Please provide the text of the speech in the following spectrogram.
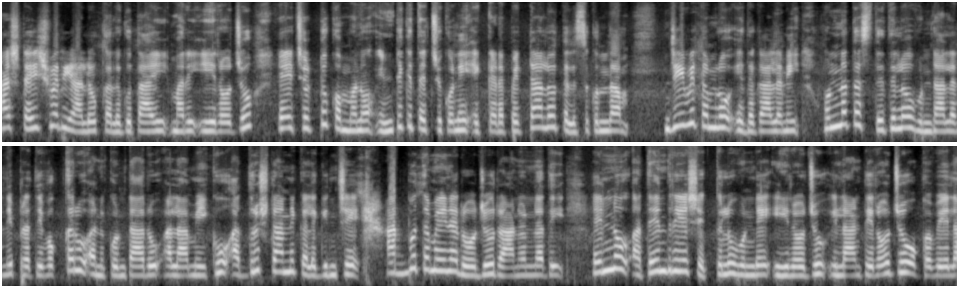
అష్టైశ్వర్యాలు కలుగుతాయి. వస్తాయి మరి ఈరోజు ఏ చెట్టు కొమ్మను ఇంటికి తెచ్చుకొని ఎక్కడ పెట్టాలో తెలుసుకుందాం. జీవితంలో ఎదగాలని ఉన్నత స్థితిలో ఉండాలని ప్రతి ఒక్కరూ అనుకుంటారు. అలా మీకు అదృష్టాన్ని కలిగించే అద్భుతమైన రోజు రానున్నది. ఎన్నో అతేంద్రియ శక్తులు ఉండే ఈ రోజు. ఇలాంటి రోజు ఒకవేళ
